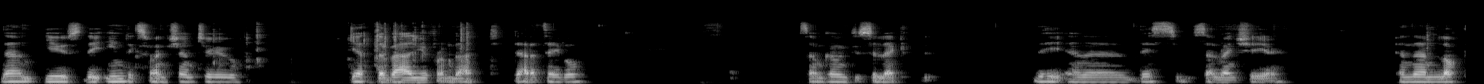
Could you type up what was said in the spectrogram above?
then use the index function to get the value from that data table. So I'm going to select the uh, this cell range here and then lock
